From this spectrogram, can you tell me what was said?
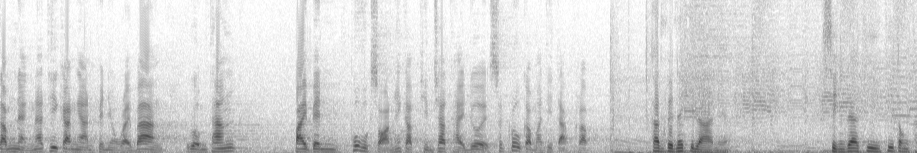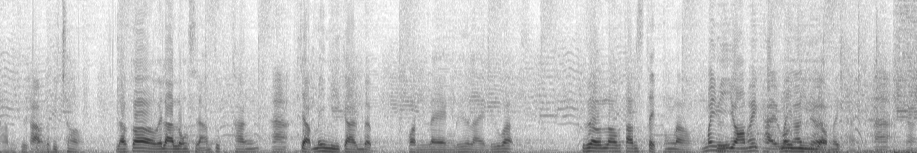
ตำแหน่งหน้าที่การงานเป็นอย่างไรบ้าง รวมทั้ง ไปเป็นผู้ฝึกสอนให้กับทีมชาติไทยด้วย สักครู่กลับมาติดตามครับ การเป็นนักกีฬาเนี่ยสิ่งแรกที่ที่ต้องทำคือครับความรับผิดชอบ แล้วก็เวลาลงสนามทุกครั้ง ฮะ จะไม่มีการแบบผ่อนแรงหรืออะไรหรือว่าเราเราตามสเต็ปของเราไม่มียอมให้ใครว่าไม่งั้นมีเถอะยอมให้ใคร ฮะ ครับ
